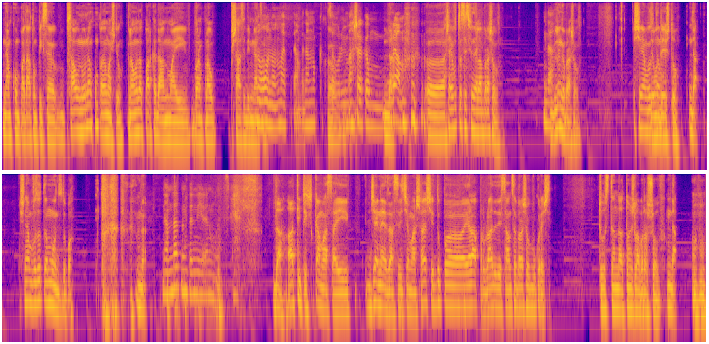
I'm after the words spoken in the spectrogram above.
ne-am cumpărat un pic să... Sau nu ne-am cumpărat, nu mai știu. La un moment dat, parcă da, nu mai vorbeam până la 6 dimineața. Nu, nu, nu mai puteam, vedeam nu cât că... să vorbim așa că muream. Da. Uh, și ai avut o sesiune la Brașov. Da. Lângă Brașov. Și ne-am văzut De unde în... ești tu? Da și ne-am văzut în munți după. da. Ne-am dat întâlnire în munți. Da, atipic. Și cam asta e geneza, să zicem așa, și după era problema de distanță Brașov-București. Tu stând atunci la Brașov. Da. Uh-huh.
